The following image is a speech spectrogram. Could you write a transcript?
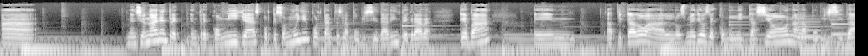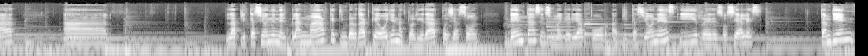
a mencionar entre, entre comillas, porque son muy importantes la publicidad integrada, que va en, aplicado a los medios de comunicación, a la publicidad, a la aplicación en el plan marketing, ¿verdad? Que hoy en actualidad pues ya son ventas en su mayoría por aplicaciones y redes sociales. También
